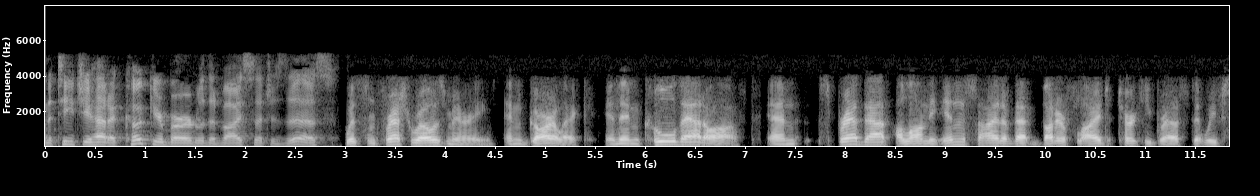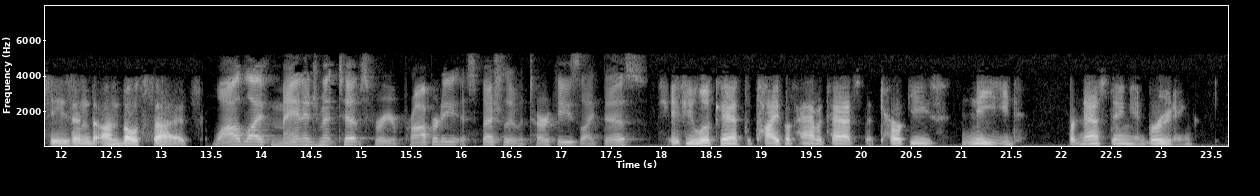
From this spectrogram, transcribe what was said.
to teach you how to cook your bird with advice such as this. with some fresh rosemary and garlic, and then cool that off and spread that along the inside of that butterflied turkey breast that we've seasoned on both sides. Wildlife management tips for your property, especially with turkeys like this. if you look at the type of habitats that turkeys need for nesting and brooding,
